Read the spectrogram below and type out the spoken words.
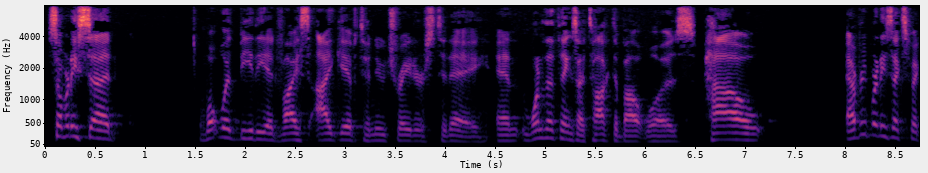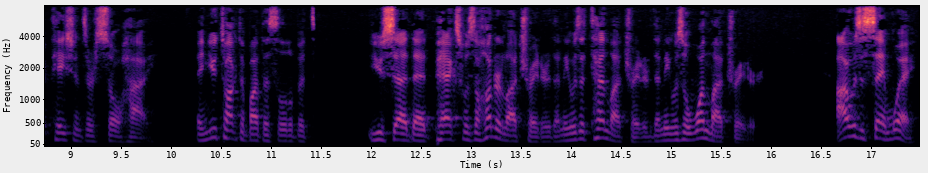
somebody said, what would be the advice I give to new traders today? And one of the things I talked about was how everybody's expectations are so high. And you talked about this a little bit. You said that Pax was a 100 lot trader, then he was a 10 lot trader, then he was a one lot trader. I was the same way.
